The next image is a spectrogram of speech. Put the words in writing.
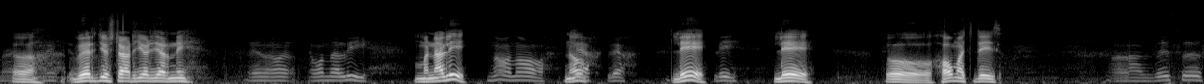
Nice uh, to meet you. Where did you start your journey? Uh, on Manali. Manali? No, no. No. Leh. Leh. Leh. Leh. Oh, how much days? Uh, this is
